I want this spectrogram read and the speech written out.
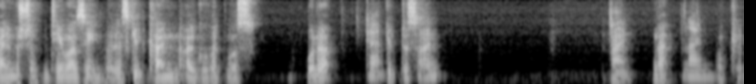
einem bestimmten Thema sehen will. Es gibt keinen Algorithmus, oder? Ja. Gibt es einen? Nein. Nein. Nein. Okay.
